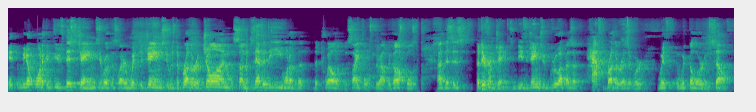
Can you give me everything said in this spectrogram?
it, we don't want to confuse this James, who wrote this letter, with the James who was the brother of John, the son of Zebedee, one of the, the 12 disciples throughout the Gospels. Uh, this is a different James. Indeed, the James who grew up as a half brother, as it were, with, with the Lord himself.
